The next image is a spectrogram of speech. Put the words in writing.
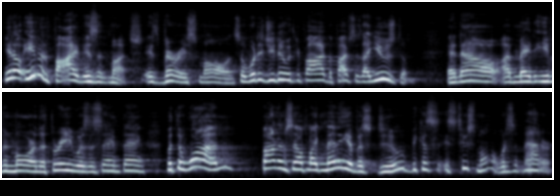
you know, even five isn't much, it's very small. And so, what did you do with your five? The five says, I used them. And now I've made even more. And the three was the same thing. But the one found himself like many of us do because it's too small. What does it matter?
